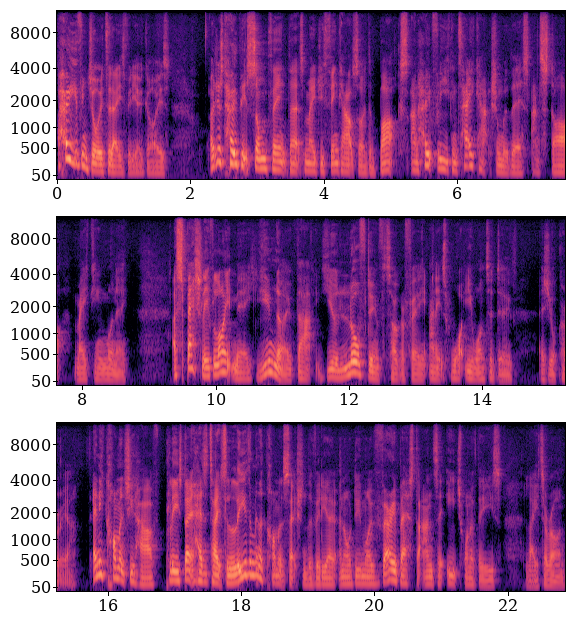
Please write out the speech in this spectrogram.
I hope you've enjoyed today's video guys. I just hope it's something that's made you think outside the box and hopefully you can take action with this and start making money. Especially if like me, you know that you love doing photography and it's what you want to do as your career. Any comments you have, please don't hesitate to leave them in the comment section of the video and I'll do my very best to answer each one of these later on.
